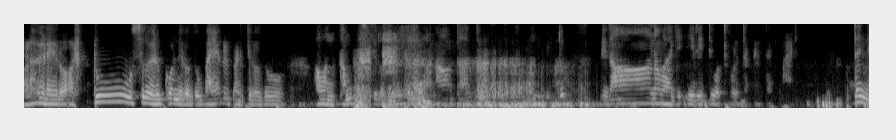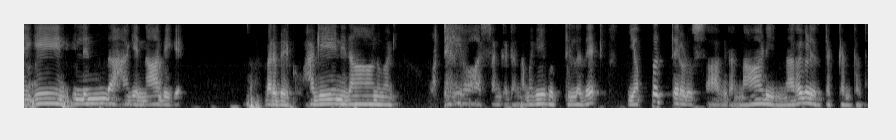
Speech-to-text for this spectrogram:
ಒಳಗಡೆ ಇರೋ ಅಷ್ಟೂ ಉಸಿರು ಹಿಡ್ಕೊಂಡಿರೋದು ಭಯಗಳು ಪಡ್ತಿರೋದು ಅವನ್ ಕಂಪಿಸ್ತಿರೋದು ಅನಾಹುತ ಬಿಟ್ಟು ನಿಧಾನವಾಗಿ ಈ ರೀತಿ ಒತ್ಕೊಳ್ತಕ್ಕಂಥದ್ದು ಮಾಡಿ. ದೆನ್ ಎಗೇನ್ ಇಲ್ಲಿಂದ ಹಾಗೆ ನಾಭಿಗೆ ಬರಬೇಕು. ಹಾಗೇ ನಿಧಾನವಾಗಿ ಹೊಟ್ಟೆಲಿರೋ ಆ ಸಂಕಟ ನಮಗೇ ಗೊತ್ತಿಲ್ಲದೆ ಎಪ್ಪತ್ತೆರಡು ಸಾವಿರ ನಾಡಿ ನರಗಳಿರ್ತಕ್ಕಂಥದ್ದು.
